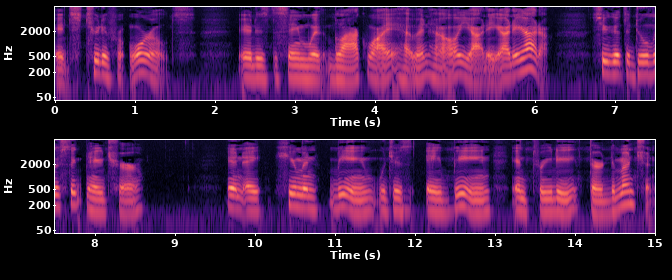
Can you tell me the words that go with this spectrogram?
It's two different worlds. It is the same with black, white, heaven, hell, yada, yada, yada. So you get the dualistic nature in a human being, which is a being in 3D, third dimension,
